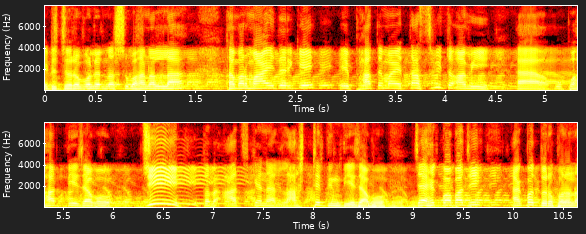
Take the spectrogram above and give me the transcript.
একটু জোরে বলেন না সুবাহান আল্লাহ তো আমার মায়েদেরকে এই ফাতেমায়ের তো আমি উপহার দিয়ে যাব। জি, তবে আজকে না লাস্টের দিন দিয়ে যাব। যাই হোক, বাবাজি, একবার দূরে পড়ুন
